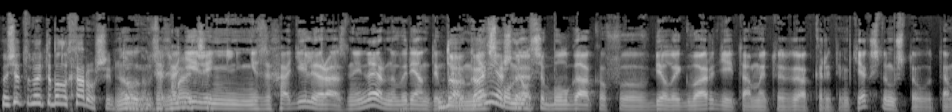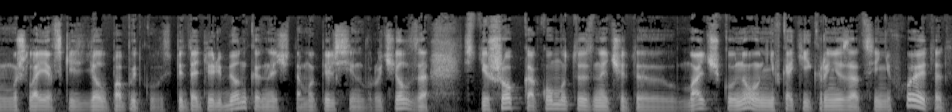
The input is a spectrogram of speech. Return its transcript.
То есть это, ну, это было хорошим ну, тоном, заходили, не, не заходили, разные, наверное, варианты были. Да, Мне конечно. вспомнился Булгаков в «Белой гвардии», там это открытым текстом, что там Машлаевский сделал попытку воспитать у ребенка, значит, там апельсин вручил за стишок какому-то, значит, э, мальчику, ну, он ни в какие экранизации не входит, этот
